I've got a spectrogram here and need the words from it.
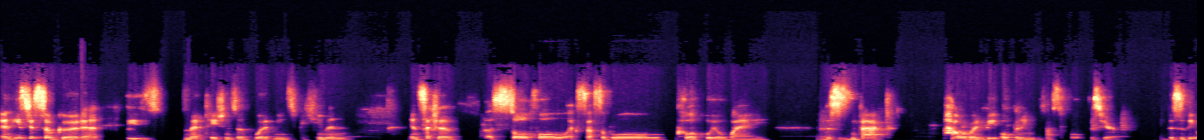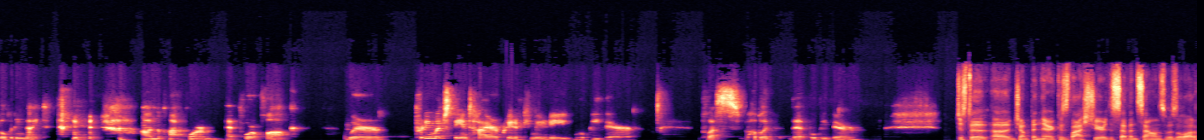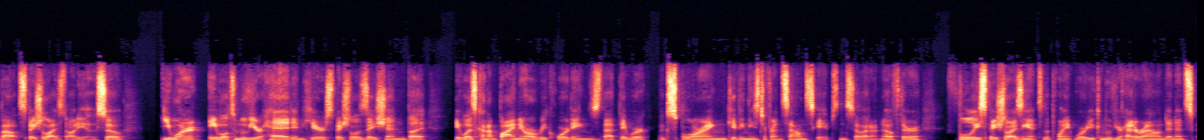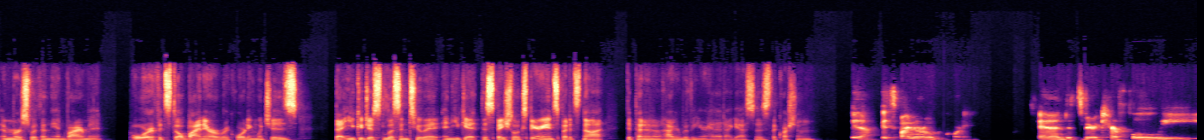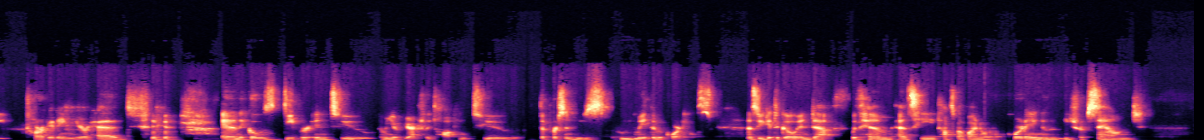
And he's just so good at these meditations of what it means to be human in such a, a soulful, accessible, colloquial way. This is, in fact, how we're going to be opening the festival this year. This is the opening night on the platform at four o'clock, where pretty much the entire creative community will be there, plus public that will be there. Just to uh, jump in there, because last year the Seven Sounds was a lot about spatialized audio. So you weren't able to move your head and hear spatialization, but it was kind of binaural recordings that they were exploring, giving these different soundscapes. And so I don't know if they're fully spatializing it to the point where you can move your head around and it's immersed within the environment, or if it's still binaural recording, which is that you could just listen to it and you get the spatial experience, but it's not dependent on how you're moving your head, I guess, is the question. Yeah, it's binaural recording. And it's very carefully targeting your head. and it goes deeper into, I mean, you're, you're actually talking to the person who's who made the recordings. And so you get to go in depth with him as he talks about binaural recording and the nature of sound.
